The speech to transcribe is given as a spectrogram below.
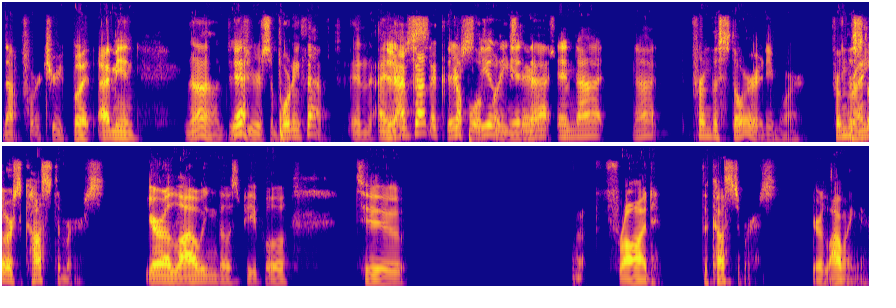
not forgery, but I mean No, Yeah. you're supporting theft, and and I've there's- gotten a they're couple of funny stealing and not stares. and not not from the store anymore from the Right. store's customers you're allowing those people to fraud the customers you're allowing it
